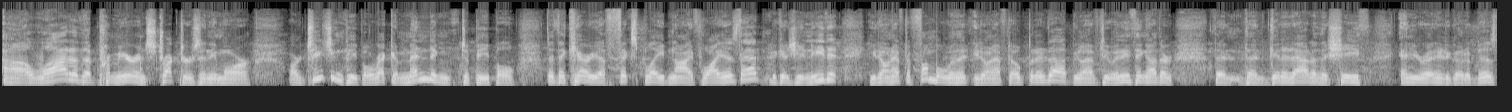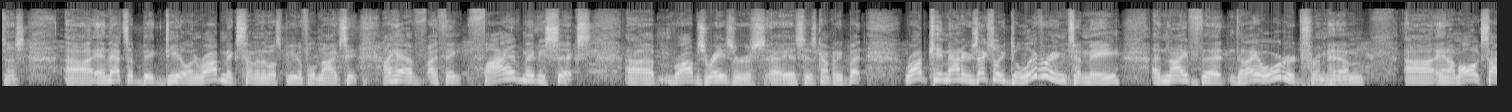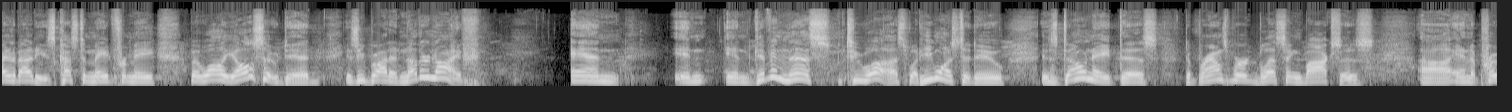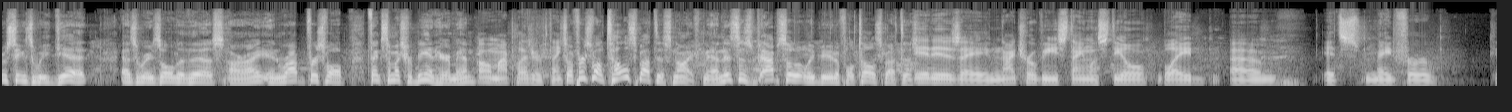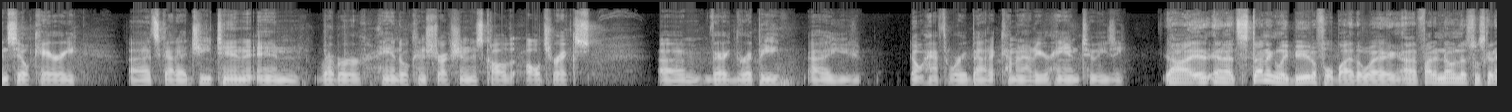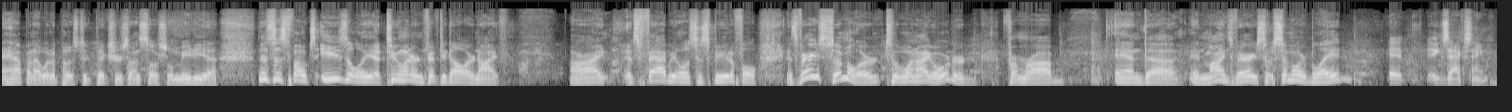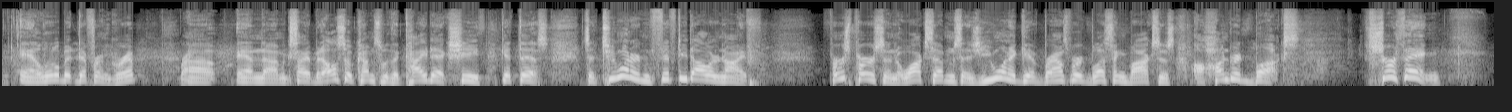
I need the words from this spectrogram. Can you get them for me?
Uh, a lot of the premier instructors anymore are teaching people, recommending to people that they carry a fixed blade knife. Why is that? Because you need it. You don't have to fumble with it. You don't have to open it up. You don't have to do anything other than, than get it out of the sheath and you're ready to go to business. Uh, and that's a big deal. And Rob makes some of the most beautiful knives. He, I have, I think, five, maybe six. Uh, Rob's Razors uh, is his company. But Rob came out here. He's actually delivering to me a knife that, that I ordered from him. Uh, and I'm all excited about it. He's custom made for me. But what he also did is he brought another knife, and in in giving this to us, what he wants to do is donate this to Brownsburg Blessing Boxes, uh, and the proceeds we get as a result of this. All right. And Rob, first of all, thanks so much for being here, man. Oh, my pleasure. Thank so you. So first of all, tell us about this knife, man. This is absolutely beautiful. Tell us about this. It is a Nitro V stainless steel blade. Um, it's made for concealed carry. Uh, it's got a G10 and rubber handle construction. It's called Ultrex. Um, very grippy. Uh, you don't have to worry about it coming out of your hand too easy. Uh, and it's stunningly beautiful, by the way. Uh, if I'd have known this was going to happen, I would have posted pictures on social media. This is, folks, easily a $250 knife. All right, it's fabulous. It's beautiful. It's very similar to the one I ordered from Rob, and uh, and mine's very so similar blade. It exact same. And a little bit different grip. Right. Uh, and I'm excited, but it also comes with a Kydex sheath. Get this: it's a $250 knife. First person that walks up and says, "You want to give Brownsburg Blessing boxes a hundred bucks?" Sure thing.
